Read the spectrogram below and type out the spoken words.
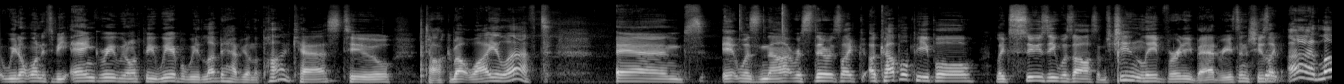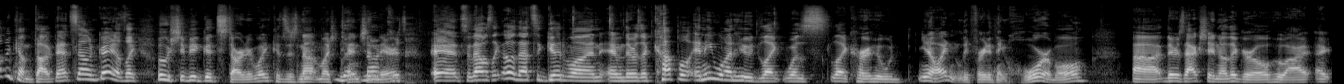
we don't want it to be angry, we don't want it to be weird, but we'd love to have you on the podcast to talk about why you left." And it was not. There was like a couple people. Like Susie was awesome. She didn't leave for any bad reason. She's like, oh, "I'd love to come talk. That sounds great." I was like, "Oh, it should be a good starter one because there's not much tension not there." And so that was like, oh, that's a good one. And there was a couple, anyone who like was like her who would, you know, I didn't leave for anything horrible. Uh, there's actually another girl who I, I,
